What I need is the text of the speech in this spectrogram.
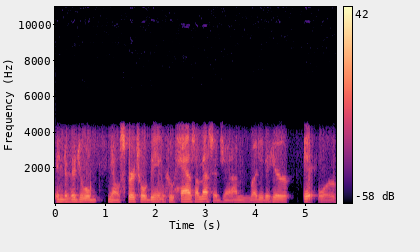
individual, you know, spiritual being who has a message, and I'm ready to hear it or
